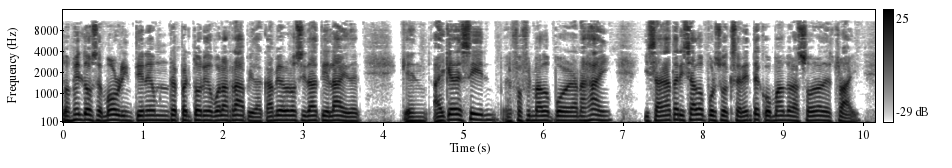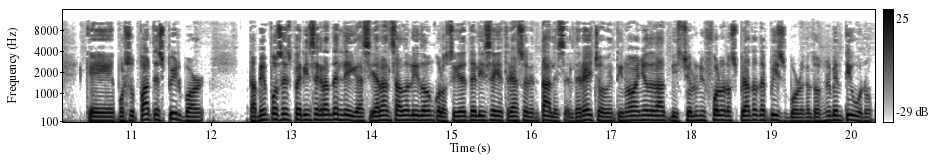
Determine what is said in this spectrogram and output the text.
2012, Morin tiene un repertorio de bolas rápidas, cambio de velocidad y el aire, que hay que decir, él fue firmado por Anaheim y se ha caracterizado por su excelente comando en la zona de strike, que por su parte Spielberg también posee experiencia en grandes ligas y ha lanzado en Lidón con los Tigres de Licey y Estrellas Orientales. El derecho, de 29 años de edad, vistió el uniforme de los Piratas de Pittsburgh en el 2021,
